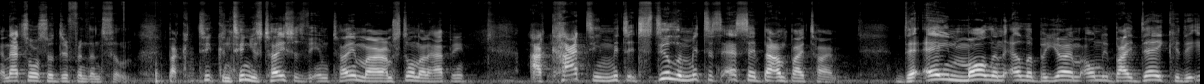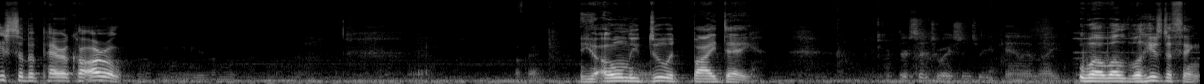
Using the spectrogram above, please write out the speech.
And that's also different than film. But conti- continues Tosis, v'im taimar, I'm still not happy. Akati mitzvah, it's still a mitzvah essay bound by time. The ein molin ela b'yom, only by day, k'de isa b'perak ha'oral. Okay. You only do it by day. There's situations where you can at night. Well, well, well. Here's the thing:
